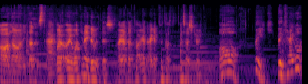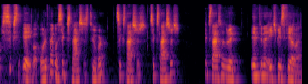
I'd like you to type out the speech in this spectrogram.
Oh no, it doesn't stack. But wait, what can I do with this? I got the I got I got two two such good. Oh wait, wait, can I go six? Wait, what if I go six Nashes, tuber? Six Nashes, six Nashes, six Nashes with infinite HP stealing.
